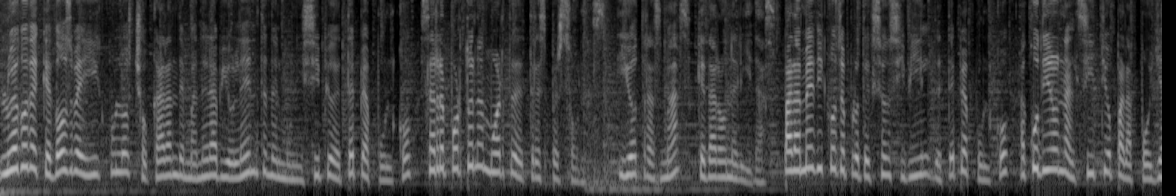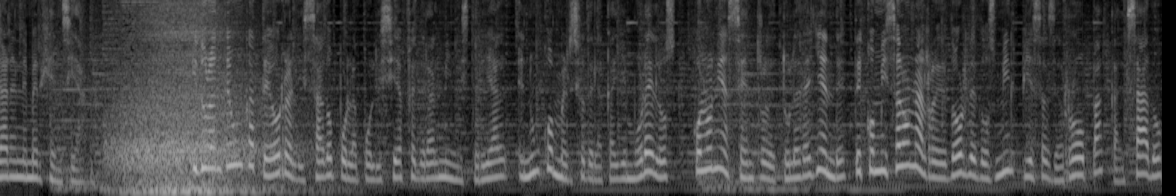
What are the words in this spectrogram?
Luego de que dos vehículos chocaran de manera violenta en el municipio de Tepeapulco, se reportó la muerte de tres personas y otras más quedaron heridas. Paramédicos de protección civil de Tepeapulco acudieron al sitio para apoyar en la emergencia. Y durante un cateo realizado por la Policía Federal Ministerial en un comercio de la calle Morelos, colonia centro de Tula de Allende, decomisaron alrededor de 2.000 piezas de ropa, calzado,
